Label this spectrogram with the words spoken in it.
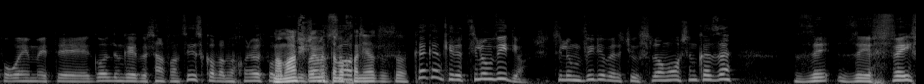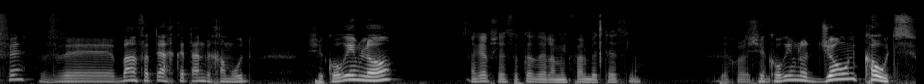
פה רואים את אה, גולדן גייט בסן פרנסיסקו, והמכוניות פה ממש רואים את. המכוניות הזאת. כן, כן, כי זה צילום וידאו. צילום וידאו באיזשהו slow motion כזה. זה, זה יפהפה, ובא מפתח קטן וחמוד, שקוראים לו, אגב, שיעשו כזה למפעל בטסלה. שקוראים לו John Coates,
